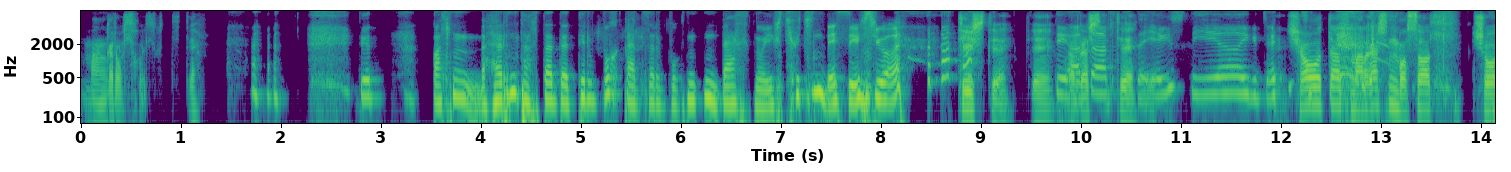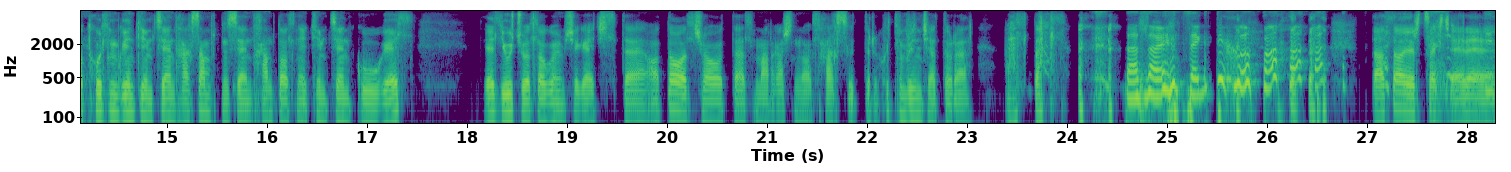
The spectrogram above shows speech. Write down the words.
мангар болох байлгүй тээ. Тэгэд гол нь 25 таад тэр бүх газар бүгдэнд нь байх нөө ирч хүч нь байсан юм шүү. Тийм шүү дээ. Тийм. Маргааш тийм. Яг шүү гэж. Шоудаад маргааш нь босоод шууд хөлбөмбөгийн тэмцээнд хагсаан бүтэнсэнд хамт олонны тэмцээнд гүүгээл Тэгэл юу ч болоогүй юм шиг ажилтаа. Одоо бол шоудаал маргааш нь бол хагас өдөр хөтөлбөрийн чадвараа алтаал. 72 цаг тэхүү. 72 цаг ч арай.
